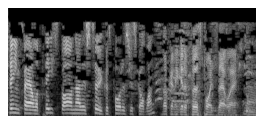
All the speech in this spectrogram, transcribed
team foul apiece. Oh no, there's two because Porter's just got one. Not going to get a first points that way. No.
